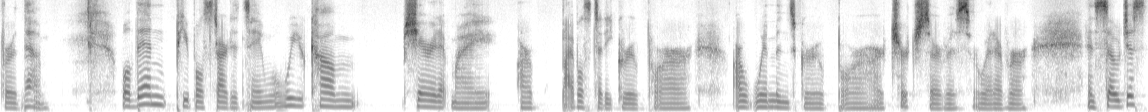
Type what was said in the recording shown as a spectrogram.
for them well, then people started saying, well, will you come share it at my our Bible study group or our, our women's group or our church service or whatever. And so just,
